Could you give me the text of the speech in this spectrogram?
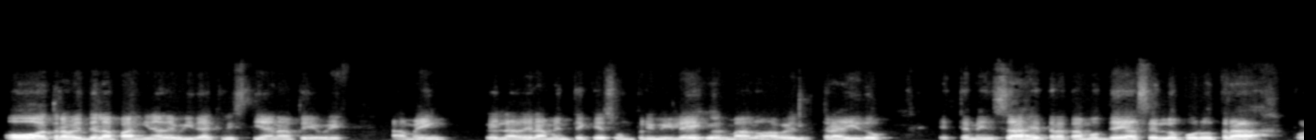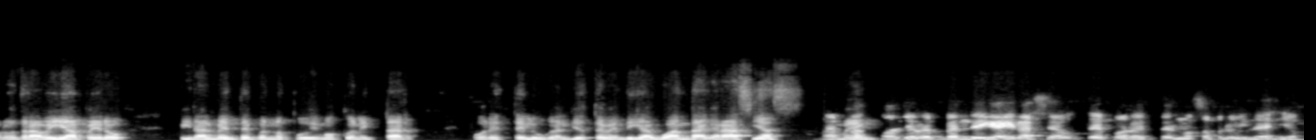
o a través de la página de Vida Cristiana TV. Amén. Verdaderamente que es un privilegio, hermano, haber traído este mensaje. Tratamos de hacerlo por otra, por otra vía, pero finalmente pues nos pudimos conectar por este lugar. Dios te bendiga. Wanda, gracias. Amén. Dios les bendiga y gracias a usted por este hermoso privilegio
